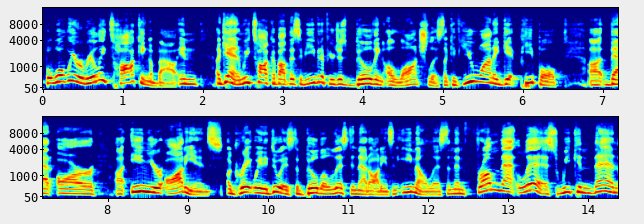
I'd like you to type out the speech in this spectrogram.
But what we were really talking about, and again, we talk about this even if you're just building a launch list, like if you want to get people uh, that are uh, in your audience, a great way to do it is to build a list in that audience, an email list. And then from that list, we can then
